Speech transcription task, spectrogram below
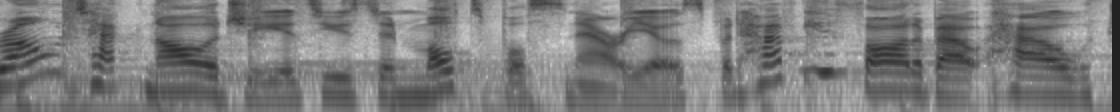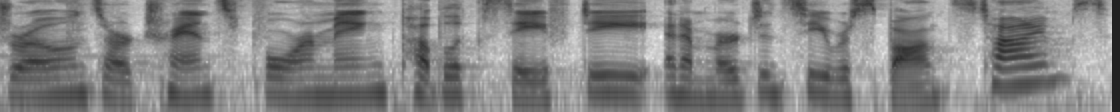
Drone technology is used in multiple scenarios, but have you thought about how drones are transforming public safety and emergency response times?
